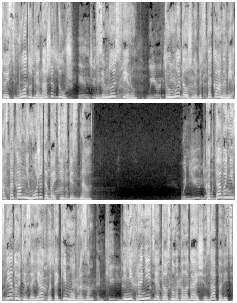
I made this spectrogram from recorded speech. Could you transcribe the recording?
то есть воду для наших душ, в земную сферу, то мы должны быть стаканами, а стакан не может обойтись без дна. Когда вы не следуете за Яхве таким образом и не храните эту основополагающую заповедь,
